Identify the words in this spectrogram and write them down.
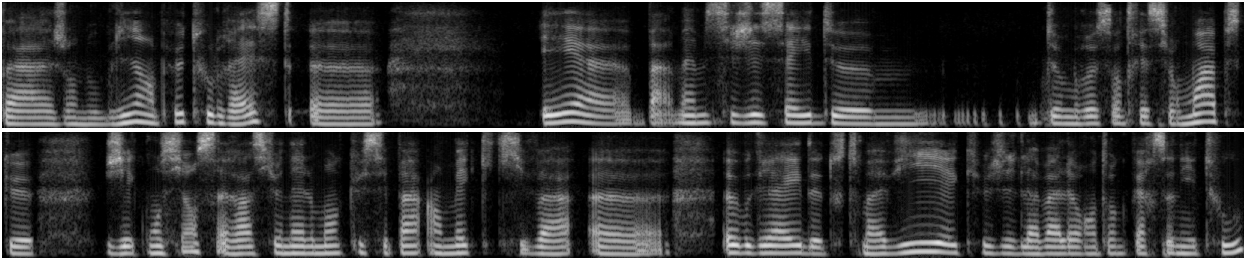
bah, j'en oublie un peu tout le reste. Euh, et euh, bah, même si j'essaye de, de me recentrer sur moi, parce que j'ai conscience rationnellement que c'est pas un mec qui va euh, upgrade toute ma vie et que j'ai de la valeur en tant que personne et tout,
